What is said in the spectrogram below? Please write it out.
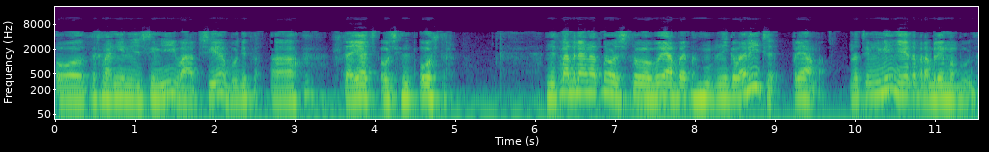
о сохранении семьи вообще будет э, стоять очень остро. Несмотря на то, что вы об этом не говорите прямо, но тем не менее эта проблема будет.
